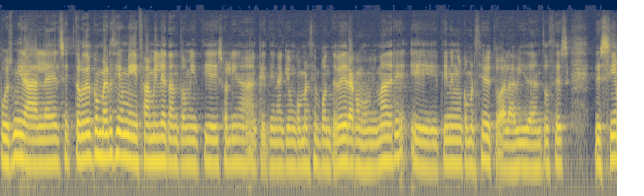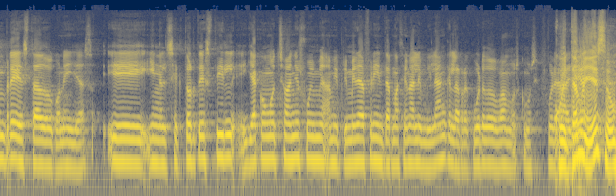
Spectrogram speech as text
Pues mira, el sector del comercio, mi familia, tanto mi tía Isolina, que tiene aquí un comercio en Pontevedra, como mi madre, eh, tienen el comercio de toda la vida. Entonces, de siempre he estado con ellas. Eh, y en el sector textil, ya con ocho años fui a mi primera feria internacional en Milán, que la recuerdo, vamos, como si fuera. Cuéntame ayer. eso.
